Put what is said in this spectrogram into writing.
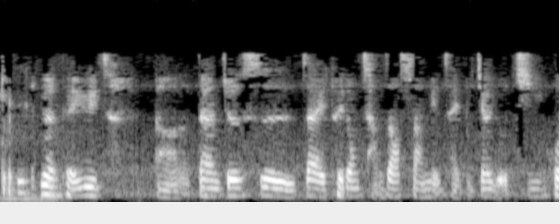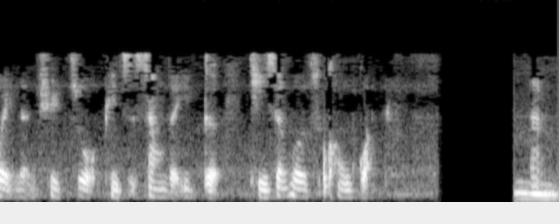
对，人员培育才。啊、呃，但就是在推动长照上面，才比较有机会能去做品质上的一个提升或者是控管。嗯，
